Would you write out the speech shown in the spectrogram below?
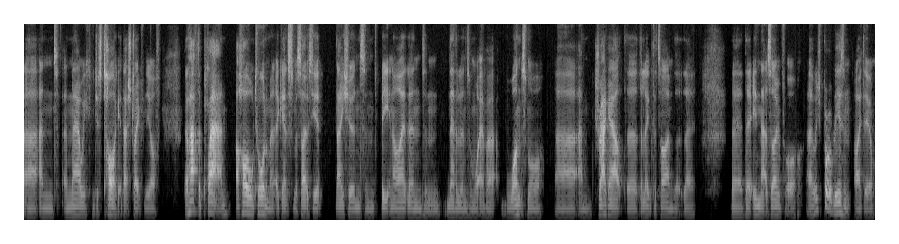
Uh, and and now we can just target that straight from the off. They'll have to plan a whole tournament against some associate nations and beating Ireland and Netherlands and whatever once more, uh, and drag out the the length of time that they're they're, they're in that zone for, uh, which probably isn't ideal.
